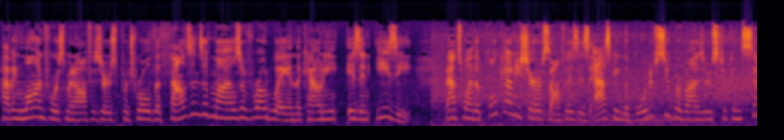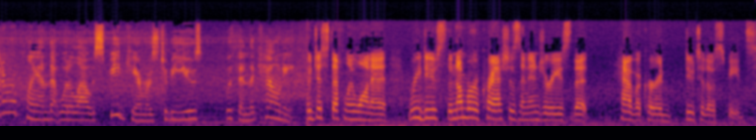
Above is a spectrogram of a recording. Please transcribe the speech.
Having law enforcement officers patrol the thousands of miles of roadway in the county isn't easy. That's why the Polk County Sheriff's Office is asking the Board of Supervisors to consider a plan that would allow speed cameras to be used within the county. We just definitely want to reduce the number of crashes and injuries that have occurred due to those speeds.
